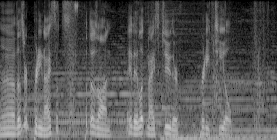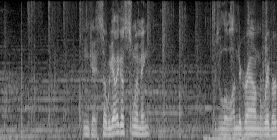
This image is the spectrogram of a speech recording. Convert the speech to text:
Uh, those are pretty nice. Let's put those on. Hey, they look nice too. They're pretty teal. Okay, so we got to go swimming. There's a little underground river.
